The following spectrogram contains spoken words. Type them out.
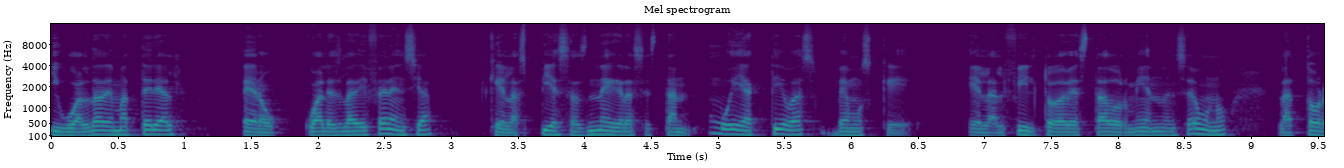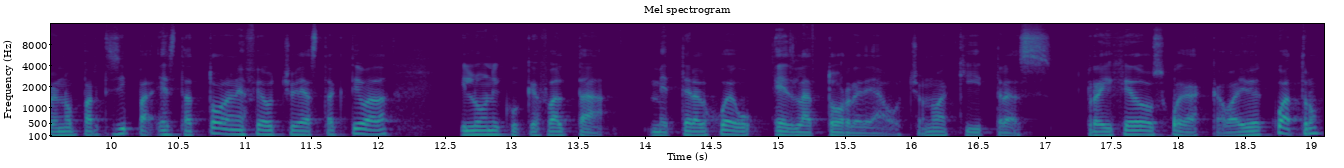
Igualdad de material. Pero, ¿cuál es la diferencia? Que las piezas negras están muy activas. Vemos que el alfil todavía está durmiendo en C1. La torre no participa. Esta torre en F8 ya está activada. Y lo único que falta meter al juego es la torre de A8. ¿no? Aquí tras rey G2 juega caballo de 4.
